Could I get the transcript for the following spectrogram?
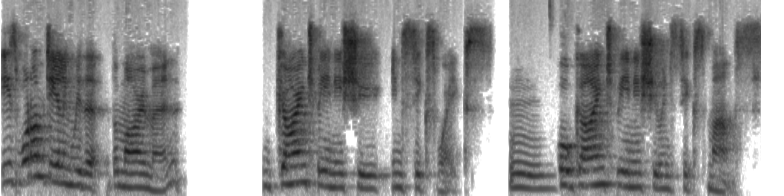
is what I'm dealing with at the moment going to be an issue in six weeks? Mm. Or going to be an issue in six months?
